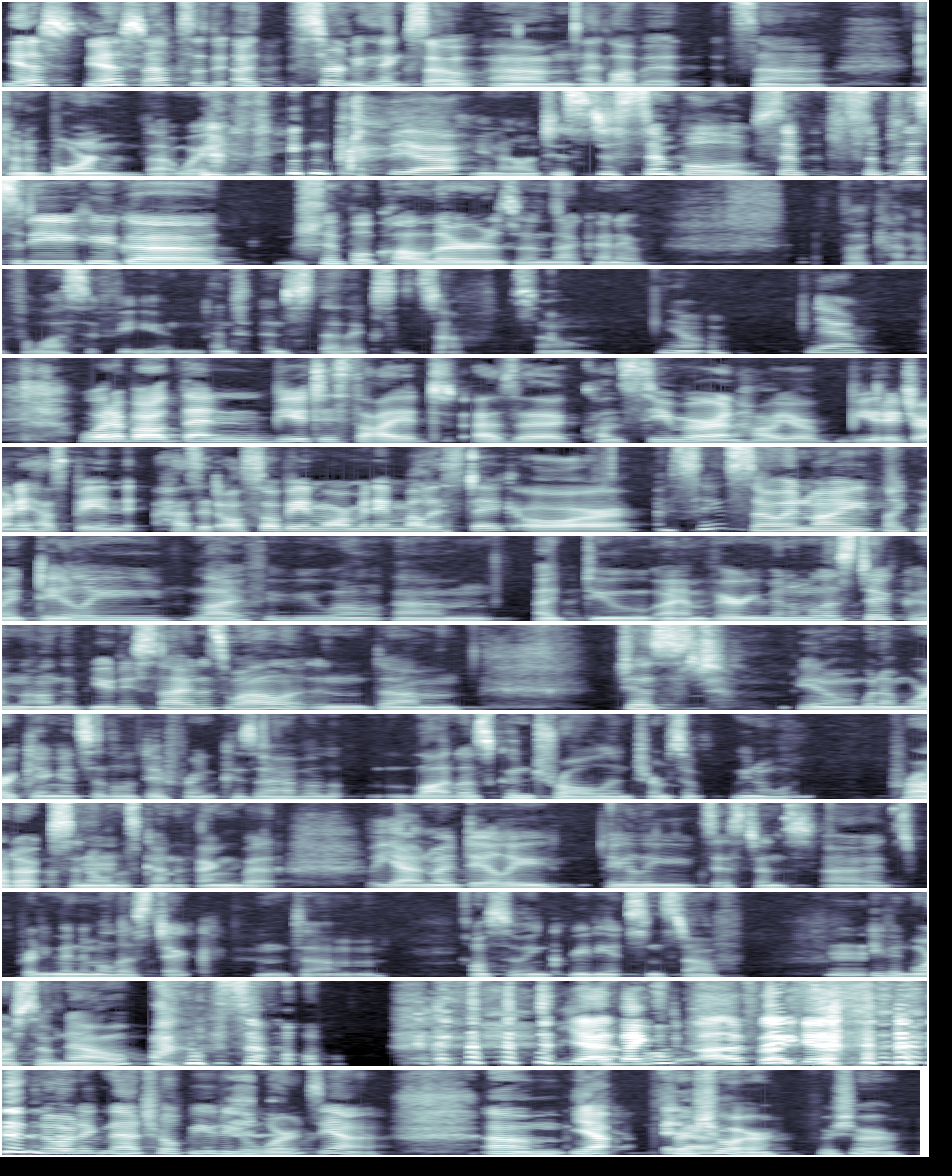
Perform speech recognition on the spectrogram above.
Yes, yes, absolutely. I certainly think so. Um, I love it. It's uh, kind of born that way. I think. Yeah. You know, just just simple, sim- simplicity, hygge, simple colors, and that kind of that kind of philosophy and, and aesthetics and stuff. So yeah. Yeah. What about then beauty side as a consumer and how your beauty journey has been? Has it also been more minimalistic or? I say so in my like my daily life, if you will. Um, I do. I am very minimalistic and on the beauty side as well, and um, just you know when I'm working, it's a little different because I have a lot less control in terms of you know products and all mm. this kind of thing. But, but yeah, in my daily daily existence, uh, it's pretty minimalistic and um, also ingredients and stuff. Mm. Even more so now. so yeah, thanks to us, I guess. Nordic Natural Beauty Awards. Yeah, um, yeah, for yeah. sure, for sure.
